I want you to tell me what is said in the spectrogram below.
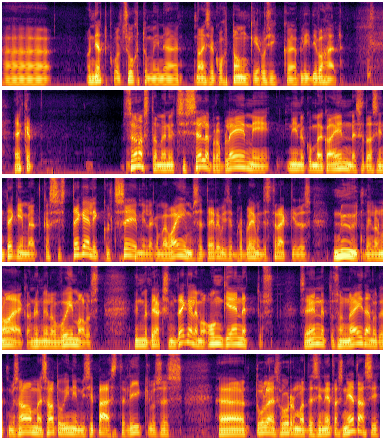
on jätkuvalt suhtumine, et naise koht ongi rusika ja pliidi vahel. ehk et sõnastame nüüd siis selle probleemi, nii nagu me ka enne seda siin tegime, et kas siis tegelikult see, millega me vaimse tervise probleemidest rääkides, nüüd meil on aega, nüüd meil on võimalust, nüüd me peaksime tegelema, ongi ennetus see ennetus on näidanud, et me saame sadu inimesi päästa liikluses, äh, tulesurmades ja nii edasi, nii edasi.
